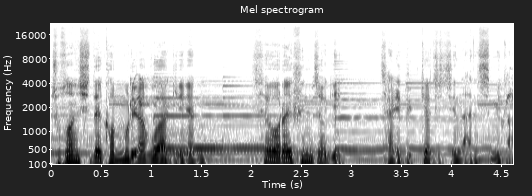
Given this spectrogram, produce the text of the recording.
조선시대 건물이라고 하기엔 세월의 흔적이 잘 느껴지진 않습니다.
